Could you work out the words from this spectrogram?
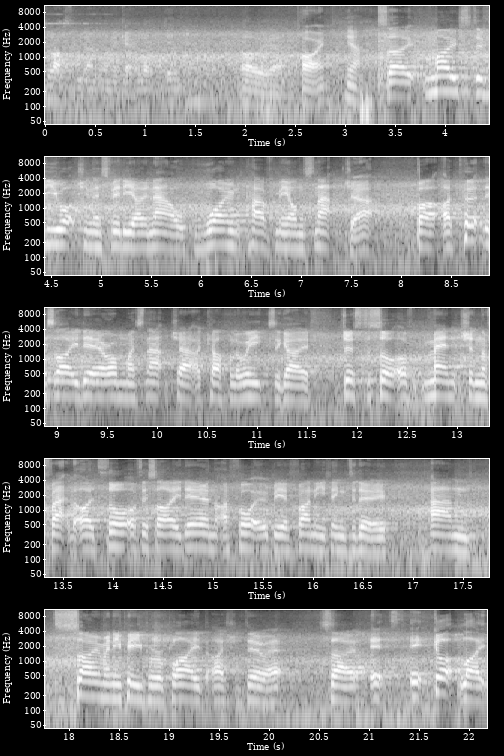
plus we don't want to get locked in here. Oh yeah. All right. Yeah. So most of you watching this video now won't have me on Snapchat, but I put this idea on my Snapchat a couple of weeks ago just to sort of mention the fact that I'd thought of this idea and that I thought it would be a funny thing to do, and so many people replied that I should do it. So it's it got like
